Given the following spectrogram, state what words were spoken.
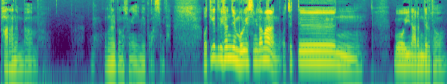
바라는 마음으로, 네, 오늘 방송에 임해보았습니다. 어떻게 들으셨는지 모르겠습니다만, 어쨌든, 뭐, 이 나름대로 더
